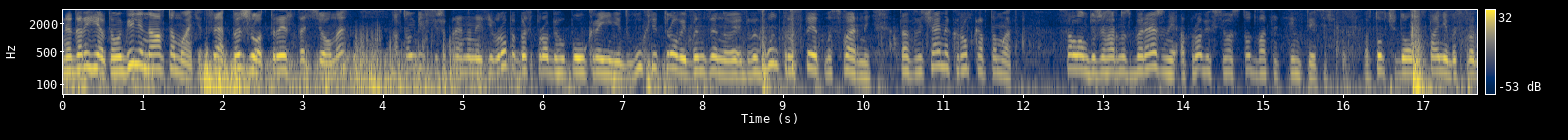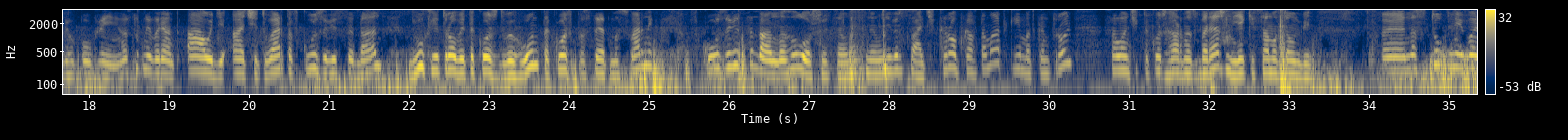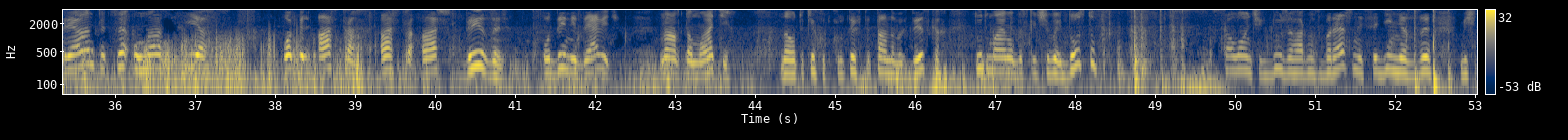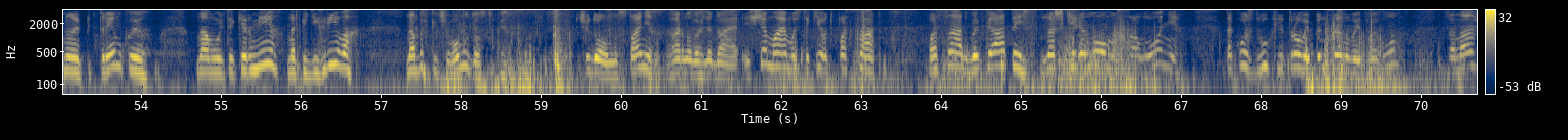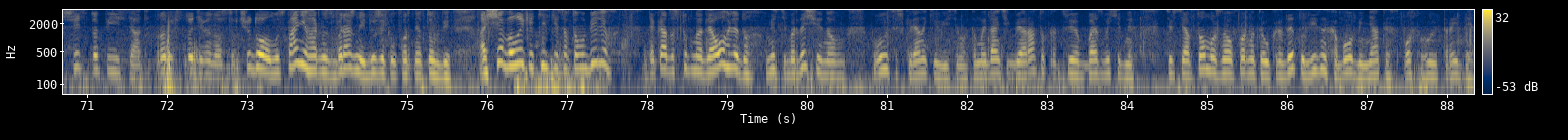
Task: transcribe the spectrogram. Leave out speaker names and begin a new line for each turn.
Недорогі автомобілі на автоматі. Це Peugeot 307. Автомобіль свіжопригнаний з Європи без пробігу по Україні. Двохлітровий бензиновий двигун, простий атмосферний та звичайна коробка автомат. Салон дуже гарно збережений, а пробіг всього 127 тисяч. Авто в чудовому стані без пробігу по Україні. Наступний варіант Audi A4 в кузові седан. Двохлітровий також двигун, також простий атмосферник в кузові седан. Наголошую, це у нас не універсальчик. Коробка автомат, клімат-контроль. Салончик також гарно збережений, як і сам автомобіль. Е, наступний варіант це у нас є Opel Astra, Astra H, дизель 1,9 на автоматі, на отаких от крутих титанових дисках. Тут маємо безключовий доступ. Салончик дуже гарно збережений, сидіння з бічною підтримкою на мультикермі, на підігрівах, на безключовому доступі. В чудовому стані, гарно виглядає. І ще маємо ось такий от Passat. Passat B5 на шкіряному салоні. Також 2-літровий бензиновий двигун. Ціна 6150, пробіг 190. В чудовому стані, гарно збережений дуже комфортний автомобіль. А ще велика кількість автомобілів, яка доступна для огляду в місті Бердичеві на вулиці Шкіряників 8. Автомайданчик Біаравто працює без вихідних. Ці всі авто можна оформити у кредиту, лізинг або обміняти з послугою трейдин.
